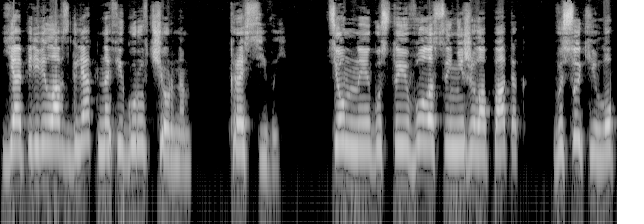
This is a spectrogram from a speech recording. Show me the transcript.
Я перевела взгляд на фигуру в черном красивый. Темные густые волосы ниже лопаток, высокий лоб,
